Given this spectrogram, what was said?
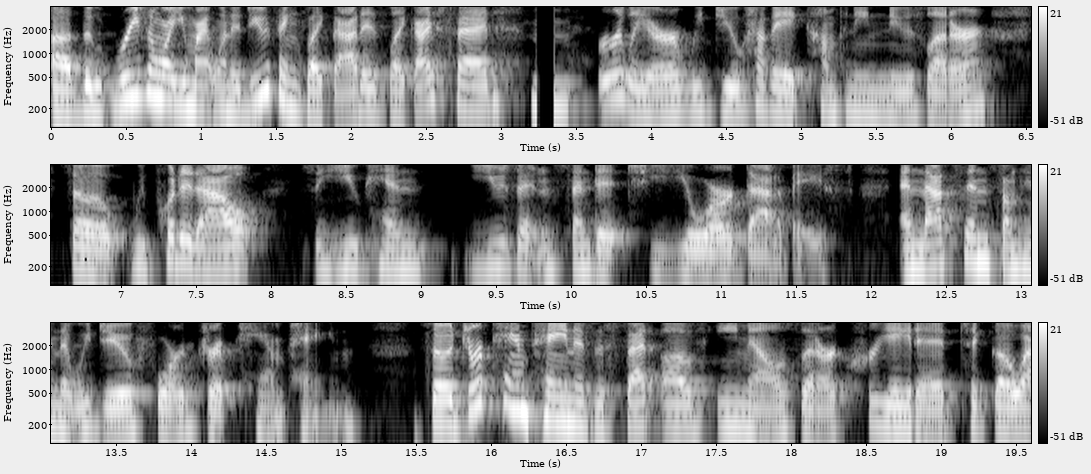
Uh, the reason why you might want to do things like that is, like I said earlier, we do have a company newsletter. So we put it out so you can use it and send it to your database. And that's in something that we do for Drip Campaign. So a Drip Campaign is a set of emails that are created to go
